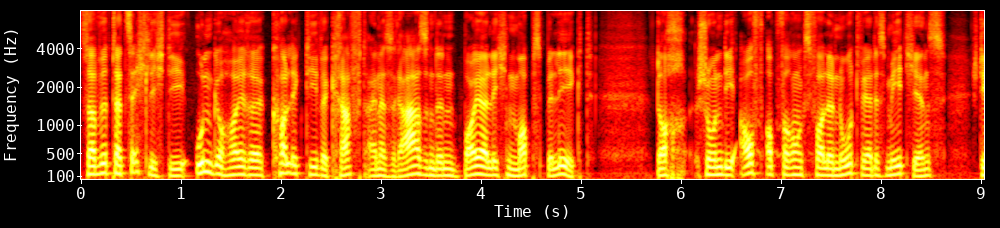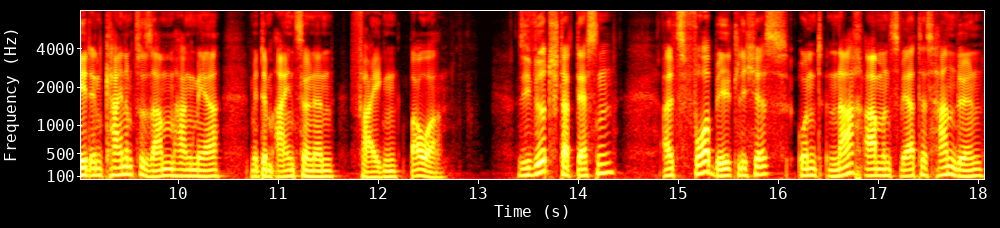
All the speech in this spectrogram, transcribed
Zwar wird tatsächlich die ungeheure kollektive Kraft eines rasenden bäuerlichen Mobs belegt, doch schon die aufopferungsvolle Notwehr des Mädchens steht in keinem Zusammenhang mehr mit dem einzelnen feigen Bauer. Sie wird stattdessen als vorbildliches und nachahmenswertes Handeln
